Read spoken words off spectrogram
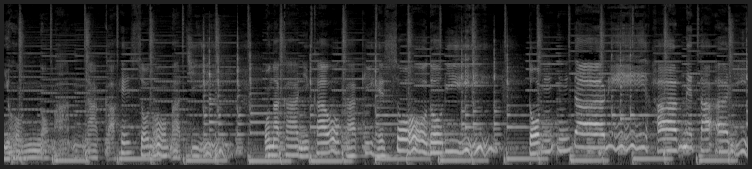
日本の真ん中へその町お腹に顔かきへそ踊り飛んだり跳ねたり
